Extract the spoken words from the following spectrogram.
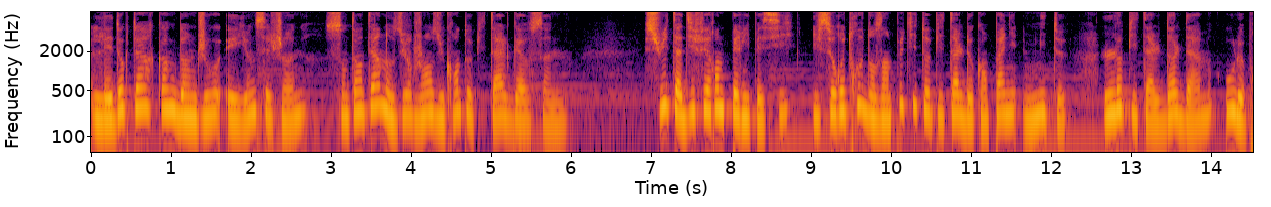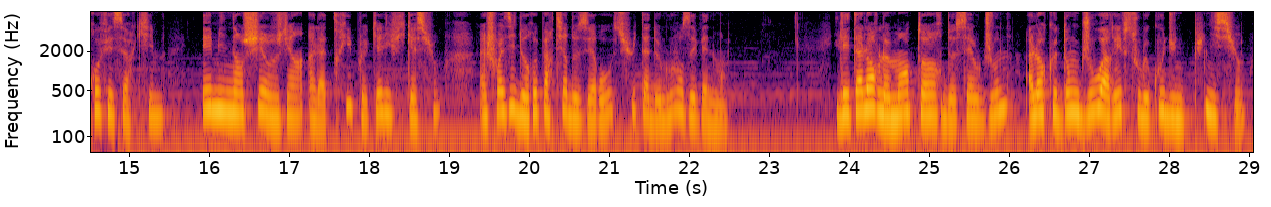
Les docteurs Kang Donju et Yoon Se-jeon sont internes aux urgences du grand hôpital Gaoson. Suite à différentes péripéties, ils se retrouvent dans un petit hôpital de campagne miteux, l'hôpital d'Oldham, où le professeur Kim, éminent chirurgien à la triple qualification, a choisi de repartir de zéro suite à de lourds événements. Il est alors le mentor de Seo-jun alors que Dong-ju arrive sous le coup d'une punition –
